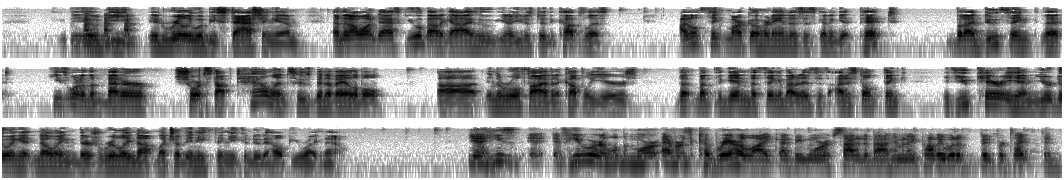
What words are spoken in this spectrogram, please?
it would be, it really would be stashing him. And then I wanted to ask you about a guy who, you know, you just did the Cubs list. I don't think Marco Hernandez is going to get picked, but I do think that he's one of the better shortstop talents who's been available uh, in the Rule Five in a couple of years. The, but again, the thing about it is, is I just don't think if you carry him, you're doing it knowing there's really not much of anything he can do to help you right now. Yeah, he's if he were a little bit more Everth Cabrera like, I'd be more excited about him, and he probably would have been protected.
